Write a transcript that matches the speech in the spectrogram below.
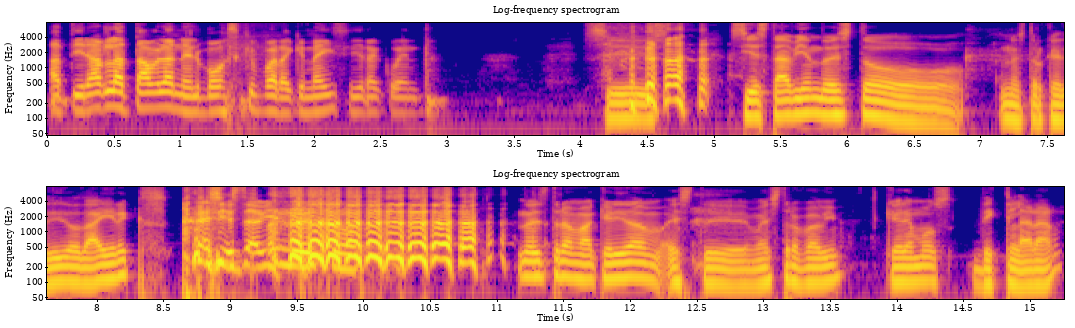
a tirar la tabla en el bosque para que nadie se diera cuenta. Sí, si está viendo esto nuestro querido Direx, si está viendo esto, nuestra querida este, maestra Fabi, queremos declarar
